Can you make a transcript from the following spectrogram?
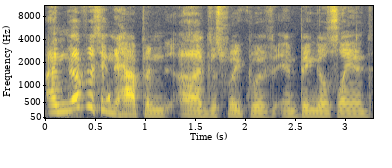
another thing that happened uh, this week with in Bengals land,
